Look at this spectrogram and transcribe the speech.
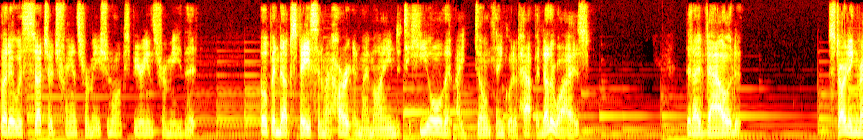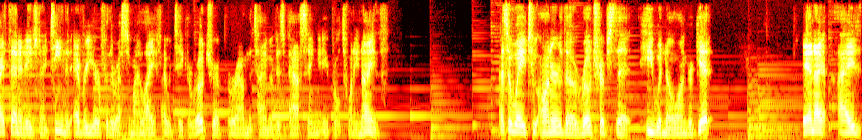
but it was such a transformational experience for me that opened up space in my heart and my mind to heal that I don't think would have happened otherwise. That I vowed, starting right then at age 19, that every year for the rest of my life I would take a road trip around the time of his passing, April 29th, as a way to honor the road trips that he would no longer get. And I, I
